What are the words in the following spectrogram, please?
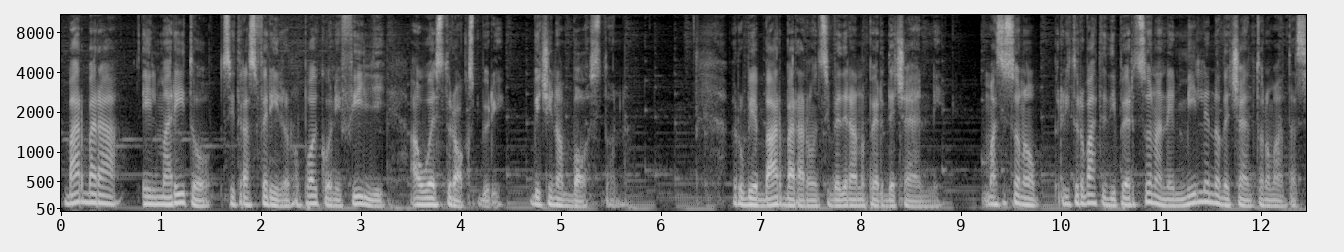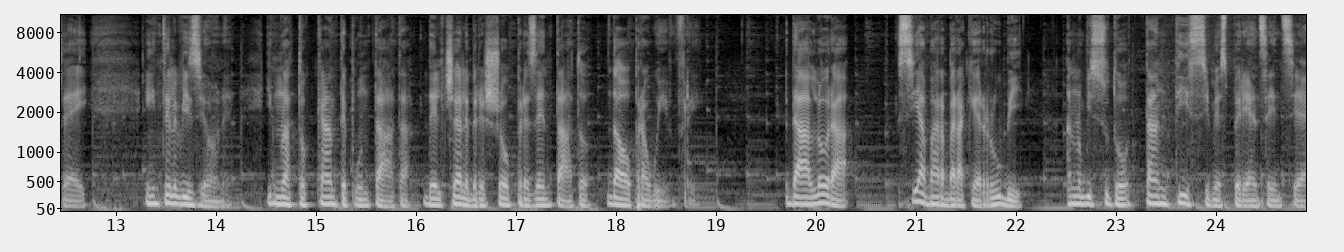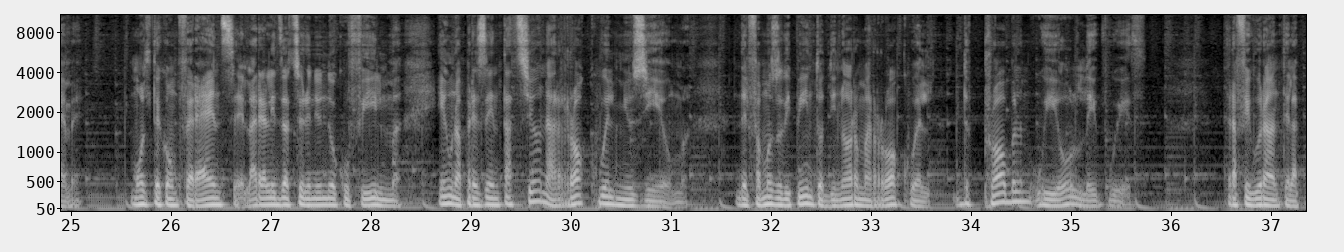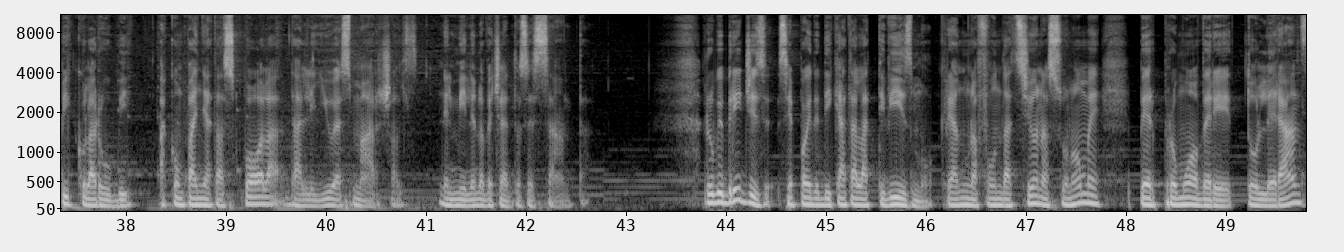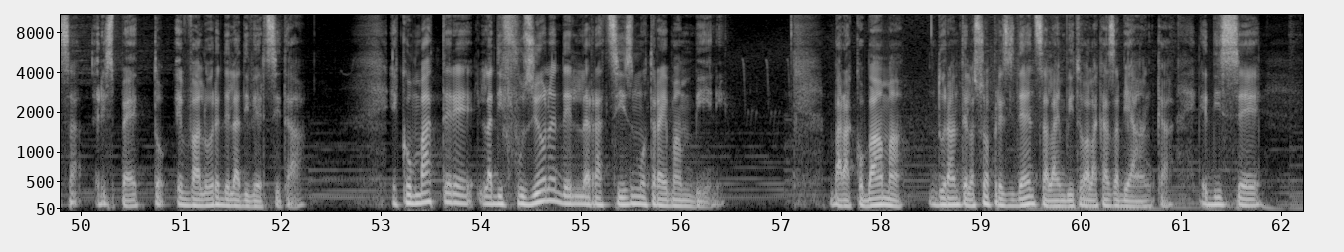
Barbara e il marito si trasferirono poi con i figli a West Roxbury, vicino a Boston. Ruby e Barbara non si vedranno per decenni, ma si sono ritrovate di persona nel 1996 in televisione, in una toccante puntata del celebre show presentato da Oprah Winfrey. Da allora sia Barbara che Ruby hanno vissuto tantissime esperienze insieme, molte conferenze, la realizzazione di un docufilm e una presentazione al Rockwell Museum del famoso dipinto di Norman Rockwell The Problem We All Live With, raffigurante la piccola Ruby accompagnata a scuola dagli US Marshals nel 1960. Ruby Bridges si è poi dedicata all'attivismo, creando una fondazione a suo nome per promuovere tolleranza, rispetto e valore della diversità e combattere la diffusione del razzismo tra i bambini. Barack Obama, durante la sua presidenza, la invitò alla Casa Bianca e disse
